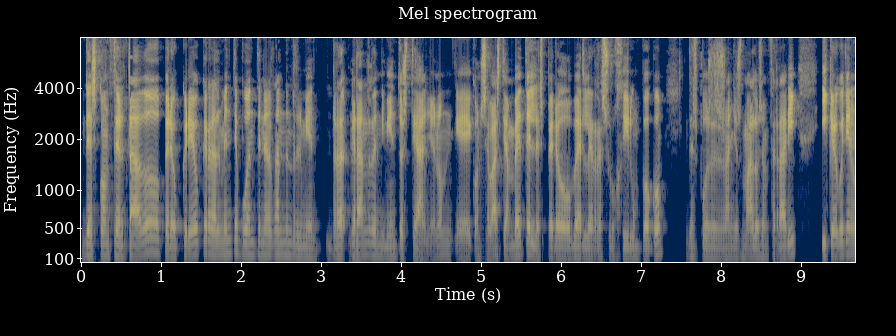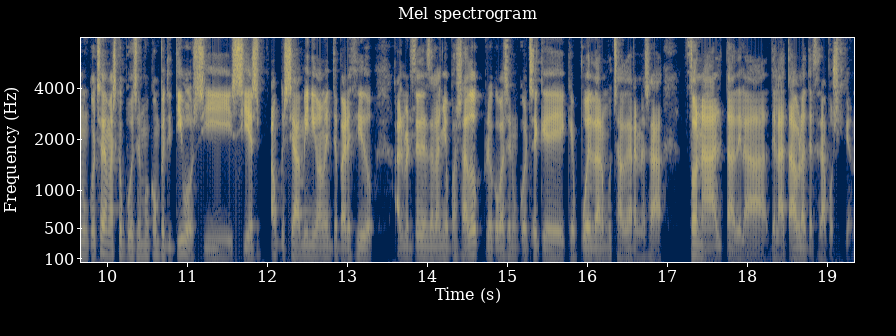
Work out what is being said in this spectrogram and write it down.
desconcertado, pero creo que realmente pueden tener gran rendimiento, este año, ¿no? Eh, con Sebastian Vettel espero verle resurgir un poco después de esos años malos en Ferrari y creo que tienen un coche además que puede ser muy competitivo, si, si es, aunque sea mínimamente parecido al Mercedes del año pasado, creo que va a ser un coche que, que puede dar mucha guerra en esa zona alta de la, de la tabla, tercera posición.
